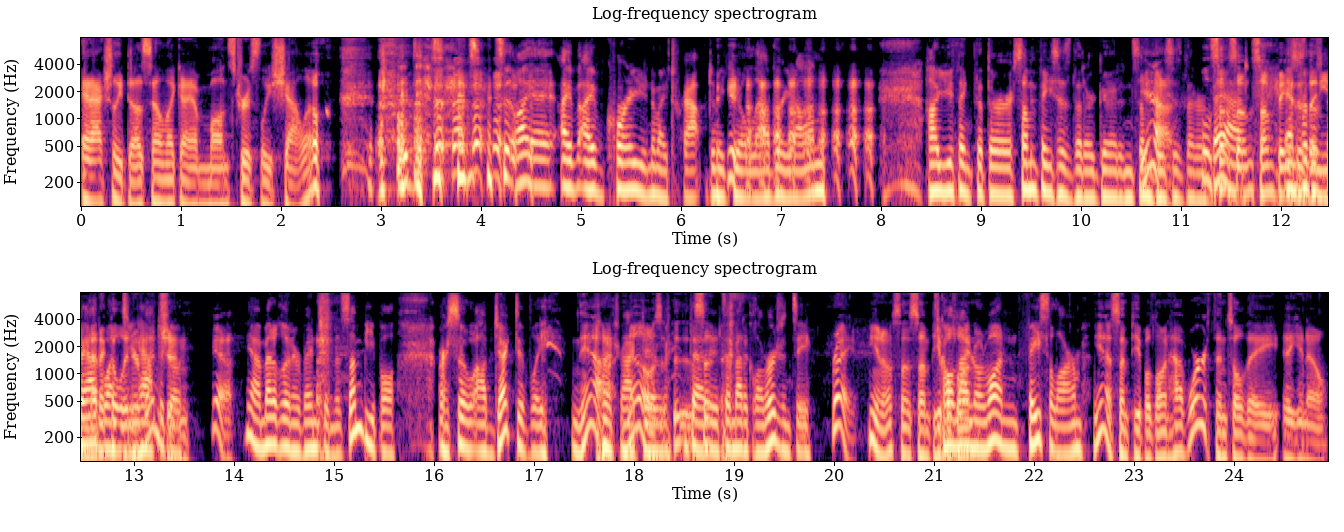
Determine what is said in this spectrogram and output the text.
it actually does sound like I am monstrously shallow. It, it's, it's, I, I've, I've cornered you into my trap to make you elaborate on how you think that there are some faces that are good and some faces that are well, bad. some some, some And faces for that need bad medical ones, you have to go- intervention. Yeah, yeah, medical intervention that some people are so objectively Yeah, unattractive no, that so- it's a medical emergency. right. You know, so some people Call don't, nine one one face alarm. yeah, some people don't have worth until they uh, you know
